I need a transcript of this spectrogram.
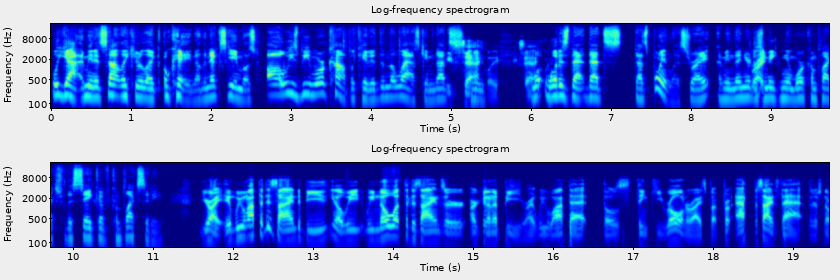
Well, yeah. I mean, it's not like you're like, okay, now the next game must always be more complicated than the last game. That's I mean, exactly, exactly. what, what is that? That's that's pointless, right? I mean, then you're just Right. making it more complex for the sake of complexity. You're right, and we want the design to be, you know, we we know what the designs are are gonna be, right? We want that those thinky rolling rice, but for, besides that, there's no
